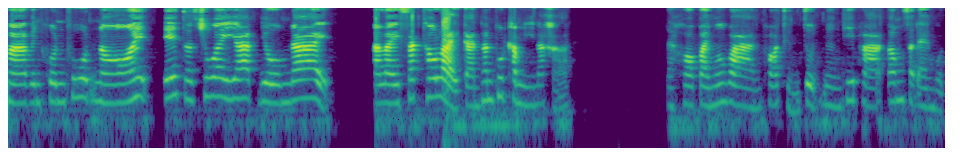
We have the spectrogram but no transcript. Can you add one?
มาเป็นคนพูดน้อย เอ๊ะจะช่วยญาติโยมได้ อะไรสักเท่าไหร่การท่านพูดคำนี้นะคะ แต่พอไปเมื่อวานพอถึงจุดหนึ่งที่พระต้องแสดงบท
